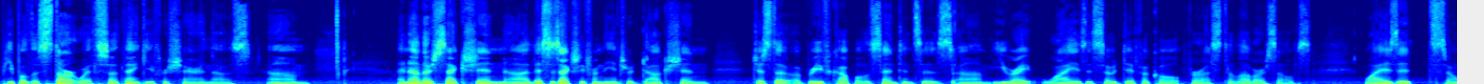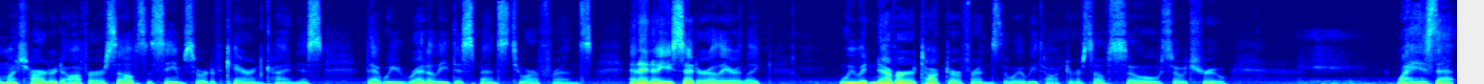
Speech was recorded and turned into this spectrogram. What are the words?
people to start with. So thank you for sharing those. Um, another section. Uh, this is actually from the introduction just a, a brief couple of sentences. Um, you write, Why is it so difficult for us to love ourselves? Why is it so much harder to offer ourselves the same sort of care and kindness that we readily dispense to our friends? And I know you said earlier, like, we would never talk to our friends the way we talk to ourselves. So, so true. Why is that?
